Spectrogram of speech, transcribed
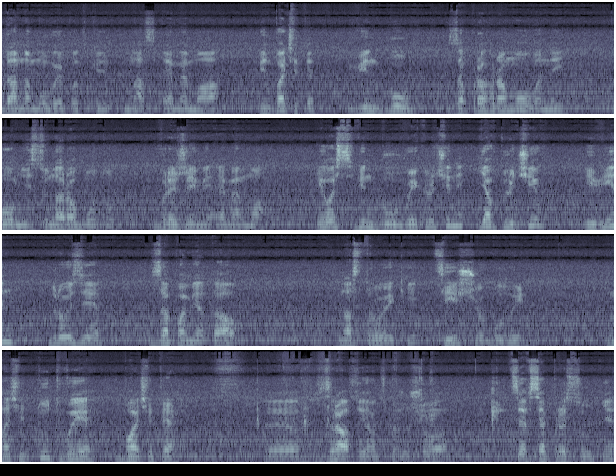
В даному випадку у нас ММА. Він, бачите, він був запрограмований повністю на роботу в режимі ММА. І ось він був виключений. Я включив і він, друзі, запам'ятав настройки ці, що були. Значить, тут ви бачите, е, зразу я вам скажу, що це все присутнє.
